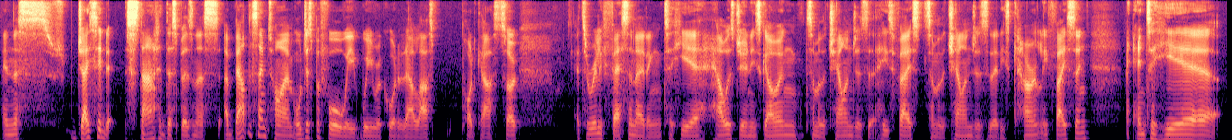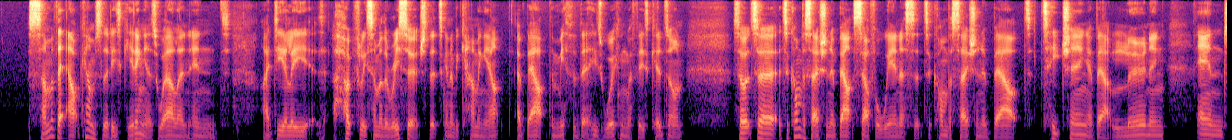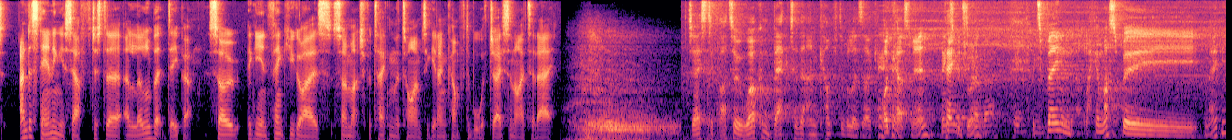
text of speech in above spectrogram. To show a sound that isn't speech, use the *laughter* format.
And this, Jace had started this business about the same time or just before we, we recorded our last podcast. So it's really fascinating to hear how his journey's going, some of the challenges that he's faced, some of the challenges that he's currently facing, and to hear some of the outcomes that he's getting as well, and, and ideally, hopefully, some of the research that's going to be coming out about the method that he's working with these kids on. So it's a it's a conversation about self awareness. It's a conversation about teaching, about learning, and understanding yourself just a, a little bit deeper. So, again, thank you guys so much for taking the time to get uncomfortable with Jason and I today. Jace Te Patu, welcome back to the Uncomfortable is Okay podcast, *laughs* man. Thanks, Thanks for joining. It's been like it must be maybe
